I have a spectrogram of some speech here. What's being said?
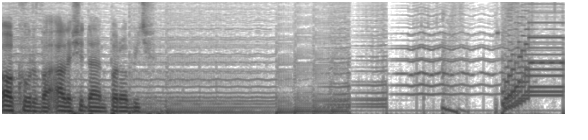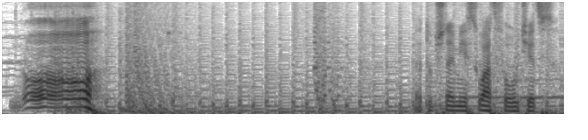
O kurwa, ale się dałem porobić. O! A tu przynajmniej jest łatwo uciec.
